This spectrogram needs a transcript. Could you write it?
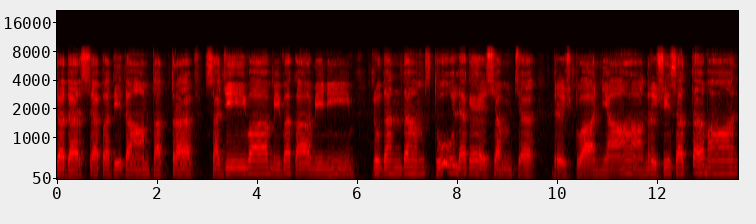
ददर्शपदिदां तत्र सजीवामिव कामिनीं रुदन्तं स्थूलकेशं च दृष्ट्वान्यानृषिसत्तमान्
